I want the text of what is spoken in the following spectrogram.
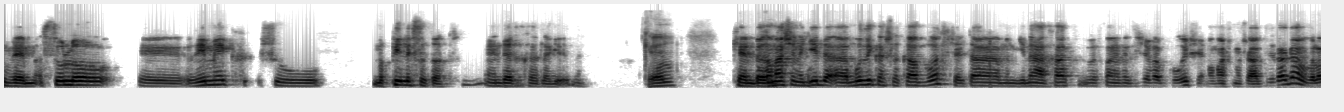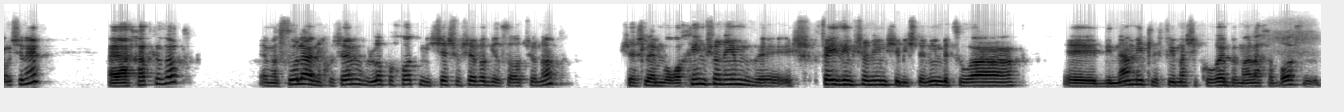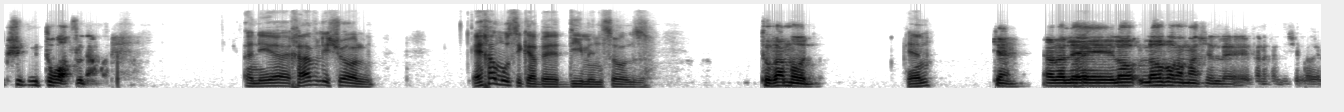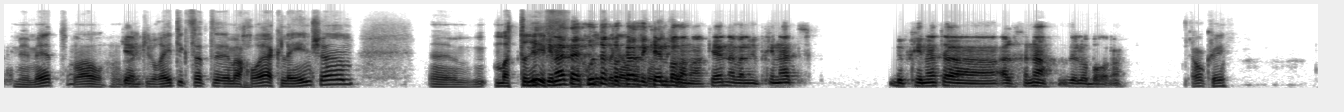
והם עשו לו אה, רימייק שהוא מפיל לסוטות, אין דרך אחרת להגיד את זה. כן? כן, ברמה שנגיד המוזיקה של הקרב בוס, שהייתה מנגינה אחת בפיינל פנטסי 7 המקורי, שממש ממש אהבתי אותה אגב, אבל לא משנה, היה אחת כזאת, הם עשו לה, אני חושב, לא פחות משש או שבע גרסאות שונות, שיש להם אורחים שונים ופייזים שונים שמשתנים בצורה אה, דינמית לפי מה שקורה במהלך הבוס, זה פשוט מטורף לגמרי. אני אה, חייב לשאול, איך המוזיקה בדימן סולס? טובה מאוד. כן? כן. אבל אה, לא, לא ברמה של פאנל פנטסי של באמת? וואו. כן. כאילו ראיתי קצת אה, מאחורי הקלעים שם, אה, מטריף. מבחינת האיכות הפקה זה כן ברמה, כן? אבל מבחינת, מבחינת ההלחנה זה לא ברמה. אוקיי,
